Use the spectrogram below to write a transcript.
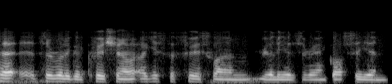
uh, it's a really good question. I, I guess the first one really is around Gossie, and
